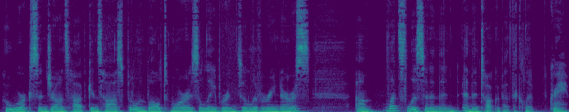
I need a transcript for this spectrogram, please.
who works in Johns Hopkins Hospital in Baltimore as a labor and delivery nurse. Um, let's listen and then and then talk about the clip. Great.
